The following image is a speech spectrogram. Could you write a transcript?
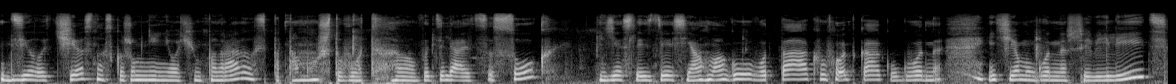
Делать честно, скажу, мне не очень понравилось, потому что вот выделяется сок, если здесь я могу вот так вот, как угодно и чем угодно шевелить,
